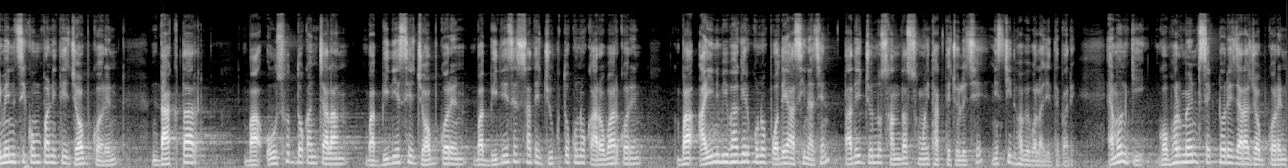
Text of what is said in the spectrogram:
এমএনসি কোম্পানিতে জব করেন, ডাক্তার বা ঔষধ দোকান চালান বা বিদেশে জব করেন বা বিদেশের সাথে যুক্ত কোনো কারোবার করেন বা আইন বিভাগের কোনো পদে আসীন আছেন, তাদের জন্য সান্দার সময় থাকতে চলেছে, নিশ্চিতভাবে বলা যেতে পারে। এমনকি গভর্নমেন্ট সেক্টরে যারা জব করেন,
